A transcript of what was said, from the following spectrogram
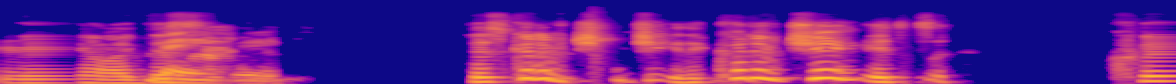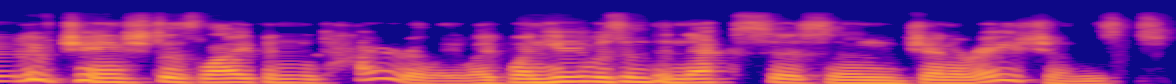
You know, like this, Maybe. This could have it could have changed. It's could have changed his life entirely. Like when he was in the Nexus and Generations,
